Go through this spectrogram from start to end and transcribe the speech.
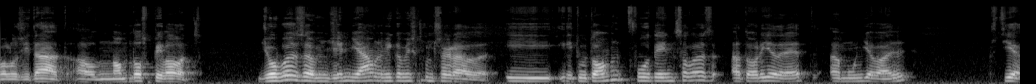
velocitat, el nom dels pilots, joves amb gent ja una mica més consagrada i, i tothom fotent-se-les a tor i a dret, amunt i avall. Hòstia,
